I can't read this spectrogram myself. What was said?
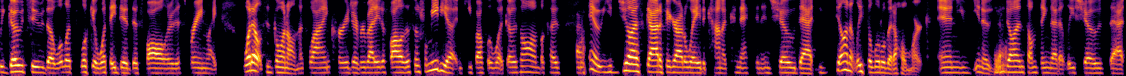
we go to the well, let's look at what they did this fall or this spring. Like, what else is going on? That's why I encourage everybody to follow the social media and keep up with what goes on because you know you just got to figure out a way to kind of connect and, and show that you've done at least a little bit of homework and you've you know you've done something that at least shows that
